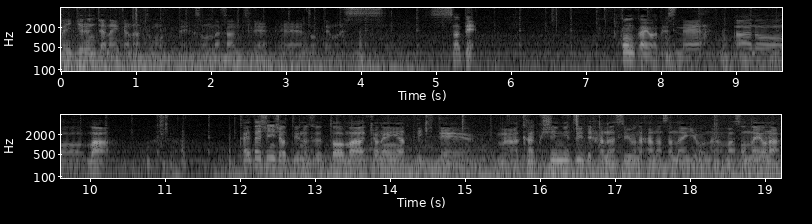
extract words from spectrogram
まあ、いけるんじゃないかなと思ってそんな感じで、えー、さて今回はですねあのー、まあ解体新書っていうのをずっとまあ去年やってきてまあ革新について話すような話さないようなまあそんなような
